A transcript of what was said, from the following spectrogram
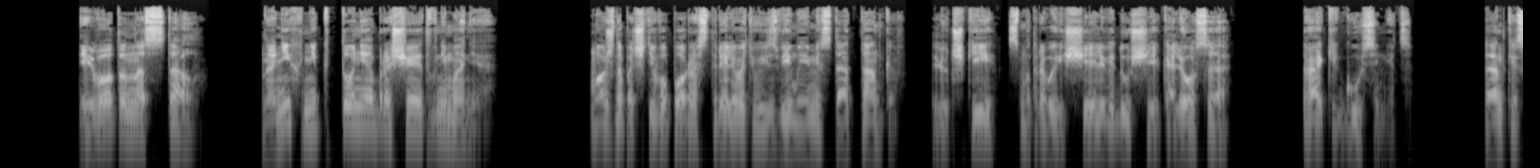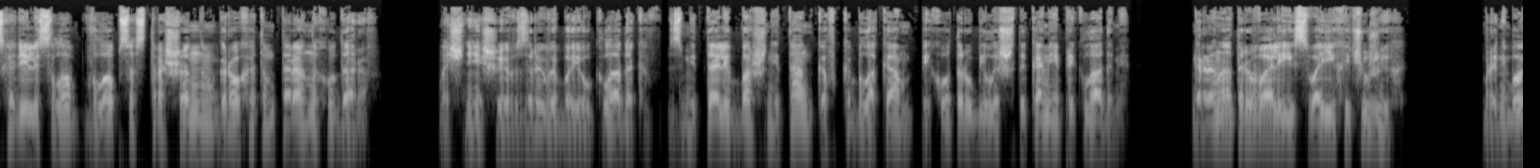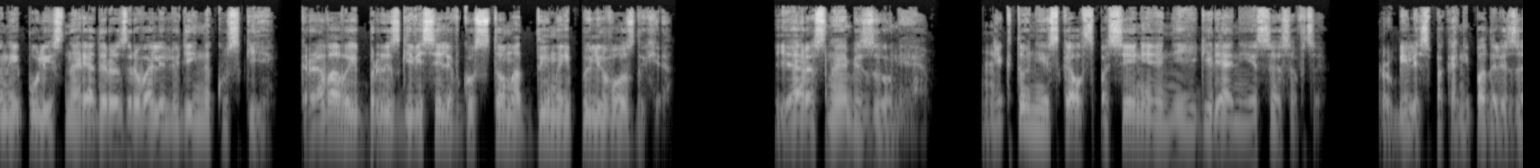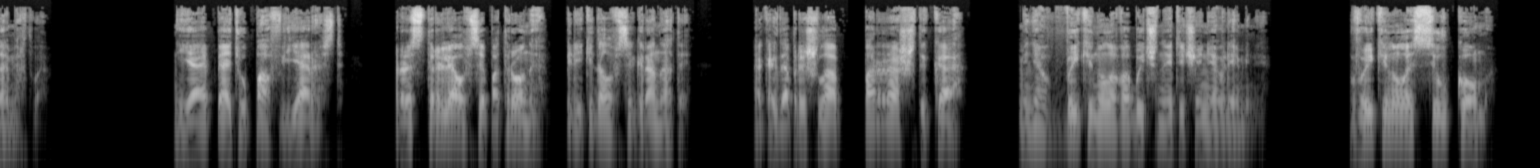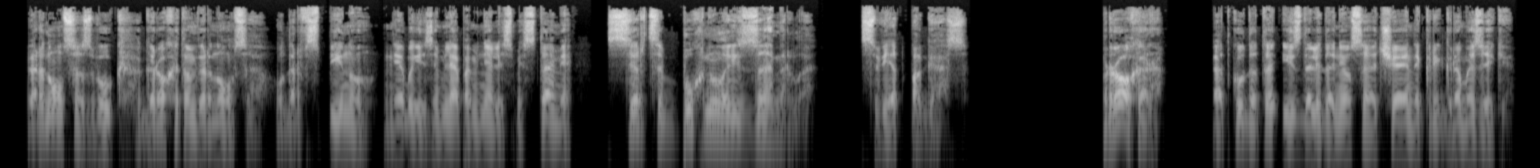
И вот он настал. На них никто не обращает внимания. Можно почти в упор расстреливать уязвимые места танков, лючки, смотровые щели, ведущие колеса, траки гусениц. Танки сходились лоб в лоб со страшенным грохотом таранных ударов. Мощнейшие взрывы боеукладок взметали башни танков к облакам, пехота рубилась штыками и прикладами. Гранаты рвали и своих, и чужих. Бронебойные пули и снаряды разрывали людей на куски. Кровавые брызги висели в густом от дыма и пыли воздухе. Яростное безумие. Никто не искал спасения, ни егеря, ни эсэсовцы. Рубились, пока не падали замертво. Я опять, упав в ярость, расстрелял все патроны, перекидал все гранаты. А когда пришла пора штыка, меня выкинуло в обычное течение времени. Выкинуло силком. Вернулся звук, грохотом вернулся, удар в спину, небо и земля поменялись местами, сердце бухнуло и замерло. Свет погас. «Прохор!» — откуда-то издали донесся отчаянный крик громозеки.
